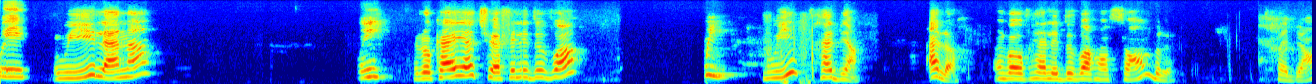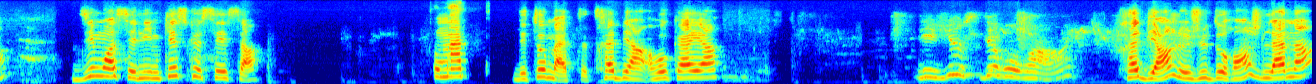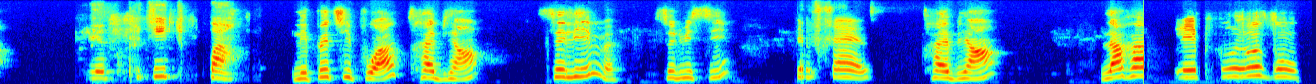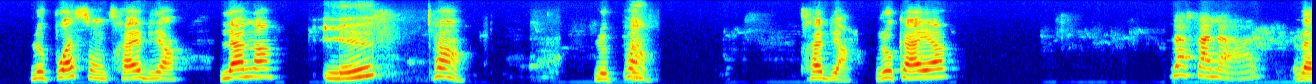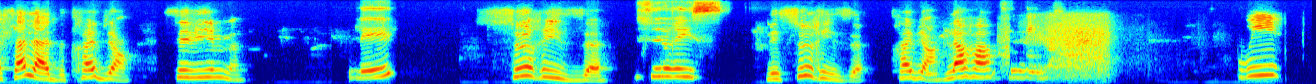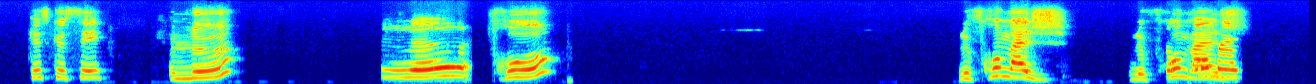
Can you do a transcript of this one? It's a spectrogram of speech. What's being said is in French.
Oui, Oui, Lana oui. Rokaya, tu as fait les devoirs? Oui. Oui, très bien. Alors, on va ouvrir les devoirs ensemble. Très bien. Dis-moi, Célim, qu'est-ce que c'est ça? Tomate, Des tomates. Très bien. Rokaya? Les jus de orange. Très bien. Le jus d'orange. Lana? Le petit pois, Les petits pois. Très bien. Célim Celui-ci? Les fraises, Très bien. Lara? Les poissons, Le poisson. Très bien. Lana? Le Pain. Le pain. Très bien. Rokaya? La salade. La salade. Très bien. Célim les Cerises. cerises. Les cerises. Très bien. Lara, Oui, qu'est-ce que c'est? Le? Le fro? Le fromage. Le fromage. fromage.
